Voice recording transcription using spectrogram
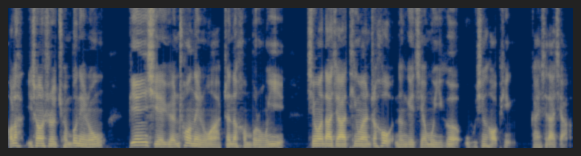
好了，以上是全部内容。编写原创内容啊，真的很不容易。希望大家听完之后能给节目一个五星好评，感谢大家。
